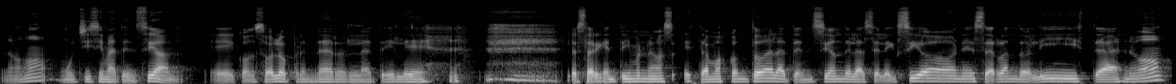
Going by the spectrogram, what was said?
¿no? Muchísima tensión. Eh, con solo prender la tele, los argentinos estamos con toda la tensión de las elecciones, cerrando listas, ¿no?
